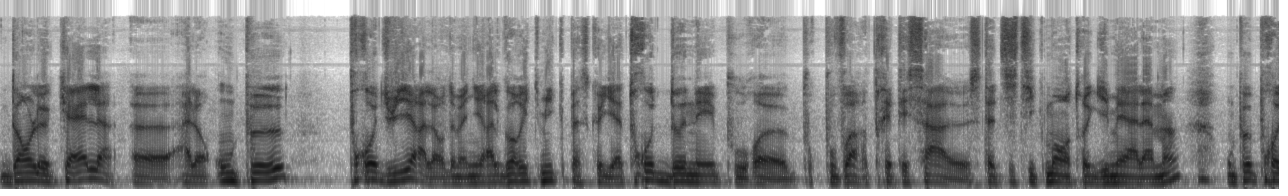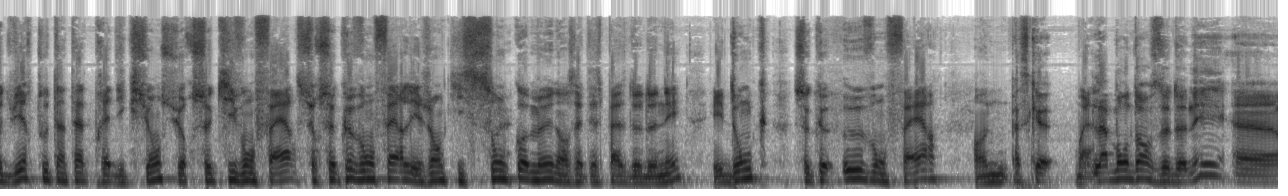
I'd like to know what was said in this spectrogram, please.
dans lequel, euh, alors on peut produire, alors de manière algorithmique, parce qu'il y a trop de données pour euh, pour pouvoir traiter ça euh, statistiquement entre guillemets à la main, on peut produire tout un tas de prédictions sur ce qu'ils vont faire, sur ce que vont faire les gens qui sont comme eux dans cet espace de données, et donc ce que eux vont faire. En... Parce que Voilà. l'abondance de données, euh,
